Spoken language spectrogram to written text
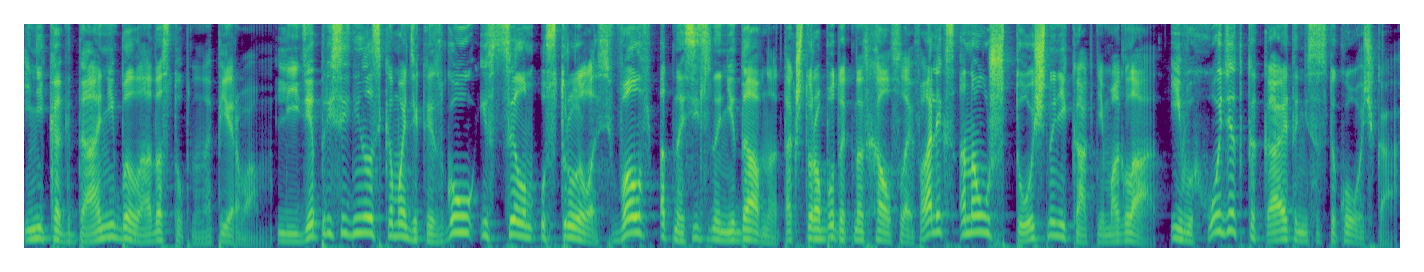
и никогда не была доступна на первом. Лидия присоединилась к команде CSGO и в целом устроилась в Valve относительно недавно, так что работать над Half-Life Alyx она уж точно никак не могла. И выходит какая-то несостыковочка.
